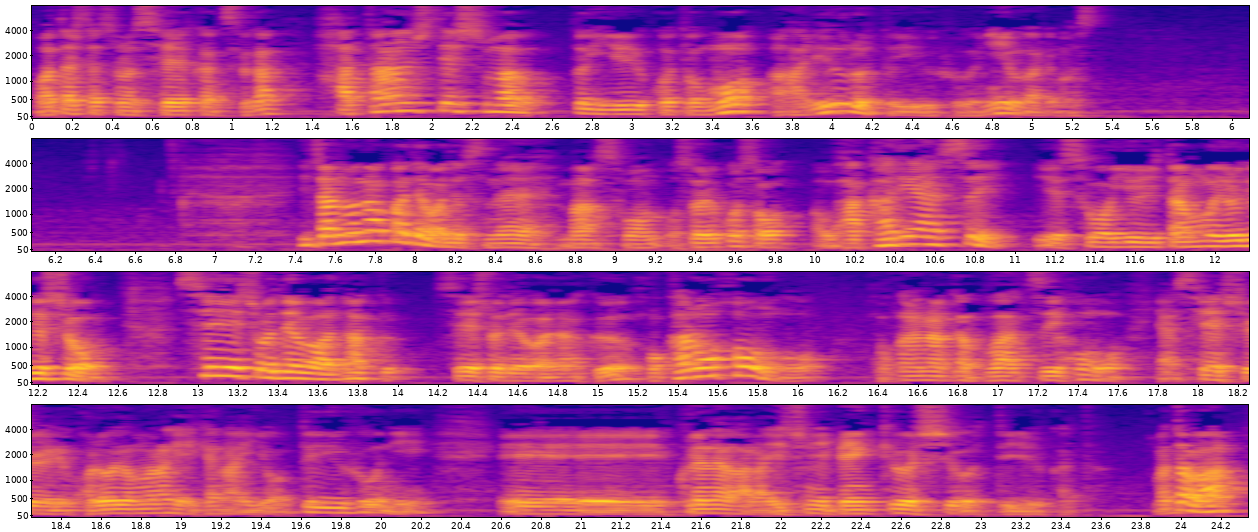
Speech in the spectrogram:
私たちの生活が破綻してしまうということもあり得るというふうに言われます。異端の中ではですね、まあ、それこそ分かりやすい、そういう異端もいるでしょう。聖書ではなく、聖書ではなく、他の本を他のなんか分厚い本を、いや、聖書よりこれを読まなきゃいけないよっていうふうに、えー、くれながら一緒に勉強しようっていう方。または、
